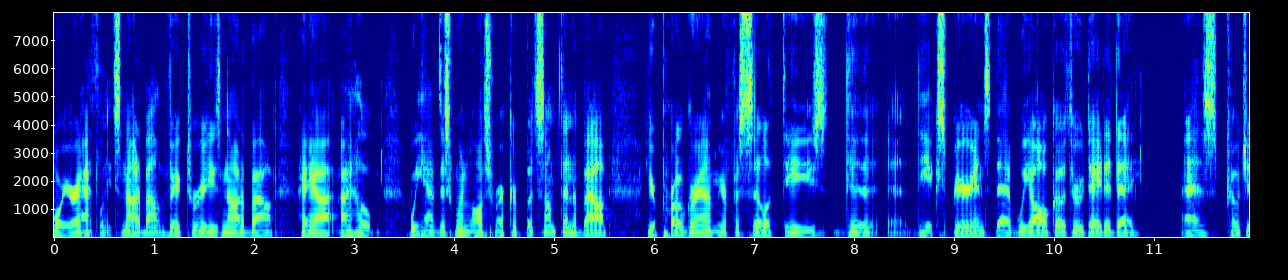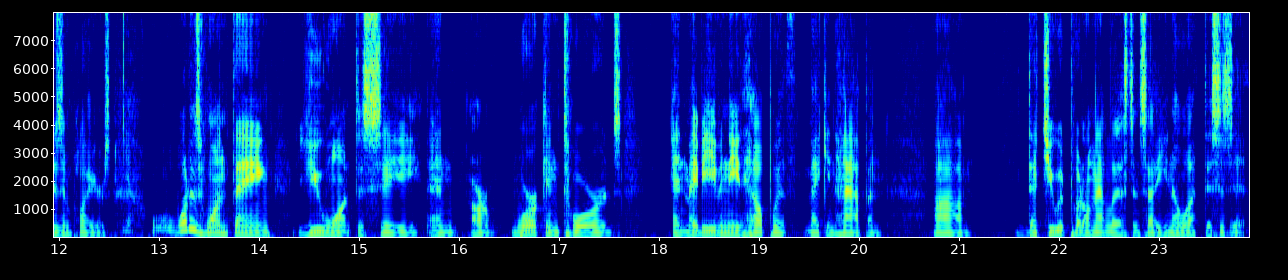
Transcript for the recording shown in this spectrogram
for your athletes. Not about victories, not about hey, I, I hope we have this win loss record, but something about your program, your facilities, the uh, the experience that we all go through day to day as coaches and players. Yeah. What is one thing you want to see and are working towards, and maybe even need help with making happen, um, that you would put on that list and say, you know what, this is it.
